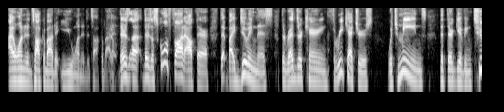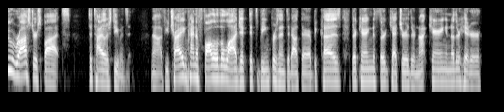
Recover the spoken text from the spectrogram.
I wanted to talk about it. You wanted to talk about it. There's a there's a school of thought out there that by doing this, the Reds are carrying three catchers, which means that they're giving two roster spots to Tyler Stephenson. Now, if you try and kind of follow the logic that's being presented out there, because they're carrying the third catcher, they're not carrying another hitter.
